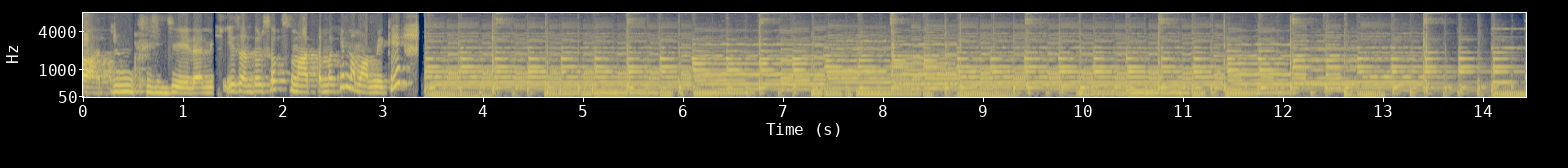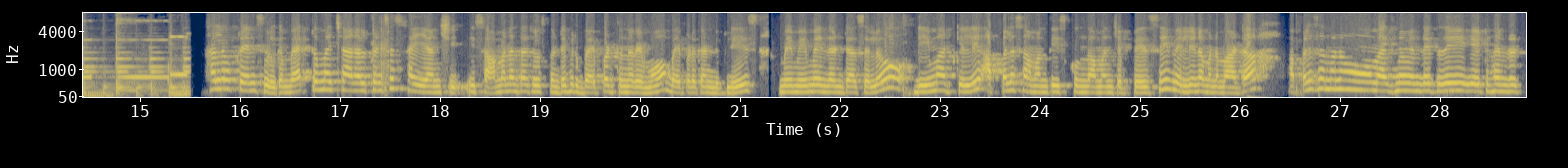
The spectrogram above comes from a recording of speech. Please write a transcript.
బాత్రూమ్ క్లీన్ చేయడానికి. ఈ సంతోషం మా అత్తమ్మకి మా మమ్మీకి. Friends welcome back to my channel princess Hayyanshi ఈ సామాన్ అంతా చూస్తుంటే మీరు భయపడుతున్నారేమో? భయపడకండి ప్లీజ్ మేమేమైందంటే అసలు డిమార్ట్కి వెళ్ళి అప్పల సామాన్ తీసుకుందామని చెప్పేసి వెళ్ళినాం అనమాట అప్పల సామాను మాక్సిమం ఎంత అవుతుంది ఎయిట్ హండ్రెడ్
